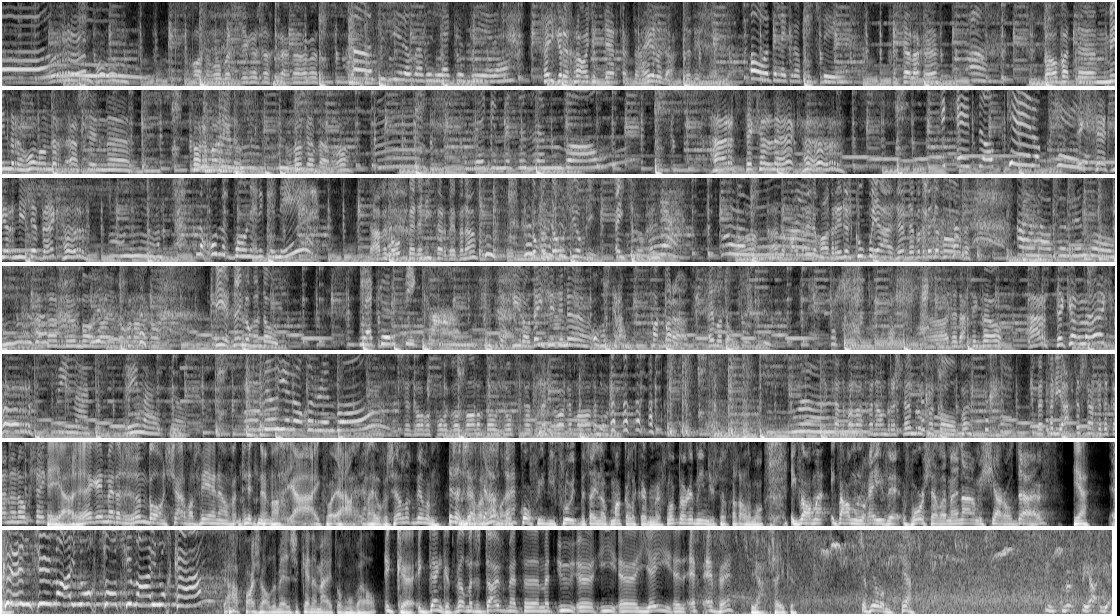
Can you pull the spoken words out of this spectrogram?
Rumbo. Gaat toch wel bij zingen, zeg. Krijg daar wat. Oh, het is hier ook altijd lekker weer, hè? Zeker een graadje op 30 de hele dag. Dat is zo, ja. Oh, wat een lekkere atmosfeer. Gezellig, hè? Ah, Nou, wat eh, minder Hollanders als in uh, Torremolinos. Gelukkig wel, hoor. mm, reggae met een rumbo. Hartstikke lekker. Ik eet ze op keer op keer. Ik zet hier niet de wekker. Mm, nog honderd bonen en ik ben neer. Daar heb ik ook. Ben er niet ver meer vanaf. Nog een doosje of niet? Eentje nog, hè? Ja. Oh, nou, dan gaat er, dan gaat er in een scoopenjaar, hè? Dat heb ik gehoord. Ah, als een een rumbo, ja, je hebt nog ook. Hier, neem nog een doos. Lekker pikant. Zeg, Giro, deze zit in de ochtendkrant. Pak maar uit. Hele doos. Te gek, te gek. Ja, dat dacht ik wel. Hartstikke lekker. Prima, het is prima zo. Wil je nog een rumbo? Ik zet allemaal volk wel 12 dozen op, schat. Ik ik het laten moet. Ik kan wel even een andere zwembroek gaan kopen. Met van die achterzakken, dat kan dan ook zeker. Ja, reggae met een rumbo. En Charles, wat vind jij nou van dit nummer? Ja, ik, vond- ja, heel gezellig, Willem. Het is een gezellig nummer, De hè? koffie die vloeit meteen ook makkelijker met slokdarm in, dus dat gaat allemaal. Ik wou, me, ik wou me nog even voorstellen, mijn naam is Charles Duif. Ja. Kunt u mij nog tot u mij nog kan? Ja, vast wel, de mensen kennen mij toch nog wel. Ik, eh, ik denk het wel. Met de duif met, eh, met U, eh, I, eh, J, eh, F, F, hè? Ja, zeker. Zeg Willem. Ja. Ja, ja.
